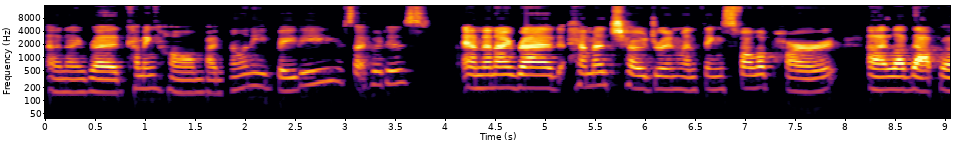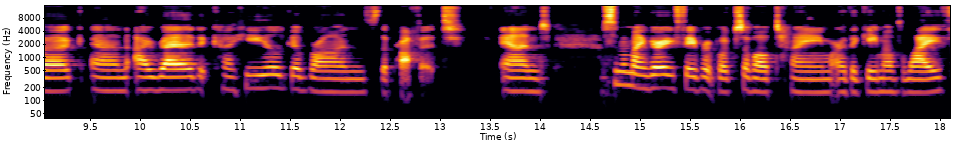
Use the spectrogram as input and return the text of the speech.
and I read Coming Home by Melanie Beattie. Is that who it is? And then I read Pema Chodron When Things Fall Apart. I love that book. And I read Kahlil Gibran's The Prophet. And some of my very favorite books of all time are The Game of Life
